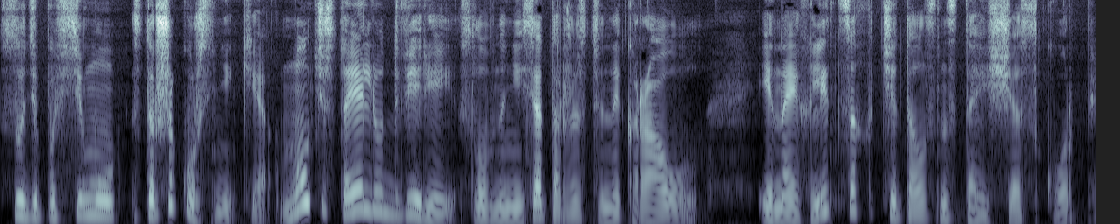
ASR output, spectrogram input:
судя по всему, старшекурсники, молча стояли у дверей, словно неся торжественный караул, и на их лицах читалась настоящая скорбь.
